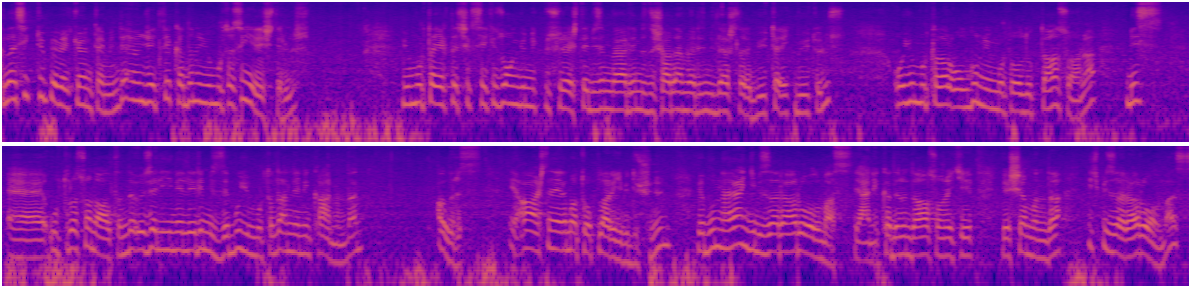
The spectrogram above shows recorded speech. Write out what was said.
Klasik tüp bebek yönteminde öncelikle kadının yumurtası geliştirilir. Yumurta yaklaşık 8-10 günlük bir süreçte bizim verdiğimiz dışarıdan verdiğimiz ilaçları büyüterek büyütülür. O yumurtalar olgun yumurta olduktan sonra biz e, ultrason altında özel iğnelerimizle bu yumurtaları annenin karnından alırız. E, ağaçtan elma toplar gibi düşünün ve bunun herhangi bir zararı olmaz. Yani kadının daha sonraki yaşamında hiçbir zararı olmaz.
